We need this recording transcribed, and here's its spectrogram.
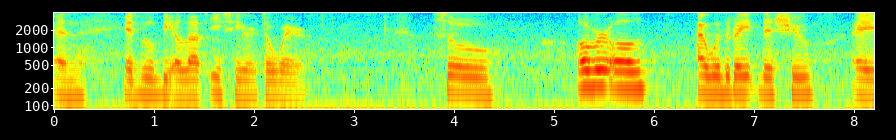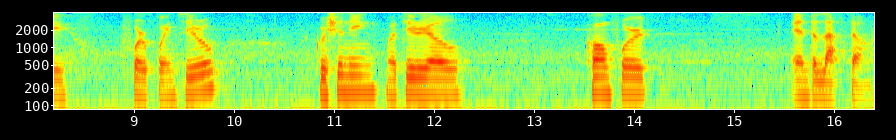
and it will be a lot easier to wear so overall I would rate this shoe a 4.0 cushioning material comfort and the lockdown.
